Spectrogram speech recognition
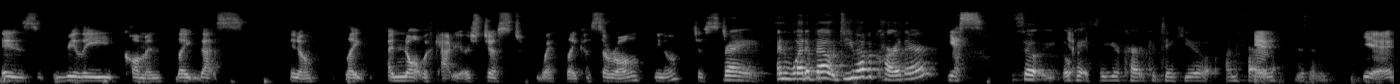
is really common. Like that's you know like and not with carriers, just with like a sarong. You know, just right. And what about? Do you have a car there? Yes. So okay, yeah. so your car could take you on far. Yeah. yeah,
